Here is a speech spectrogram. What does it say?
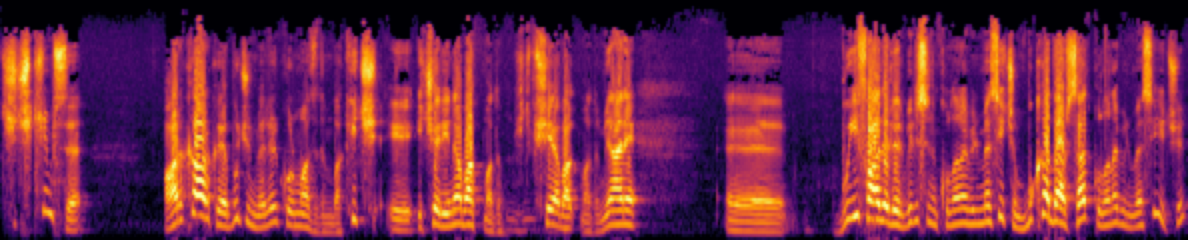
Hiç kimse arka arkaya bu cümleleri kurmaz dedim. Bak hiç e, içeriğine bakmadım. Hiçbir şeye bakmadım. Yani e, bu ifadeleri birisinin kullanabilmesi için, bu kadar sert kullanabilmesi için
